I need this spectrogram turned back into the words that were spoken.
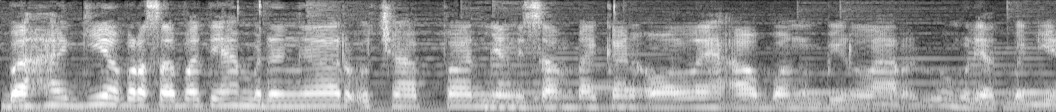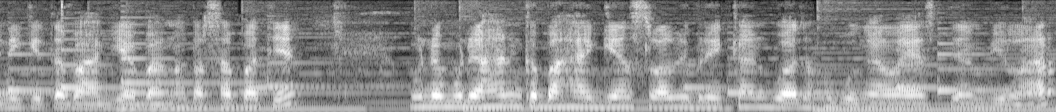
Bahagia persahabat ya mendengar ucapan yang disampaikan oleh Abang Bilar. Melihat begini kita bahagia banget persahabat ya. Mudah-mudahan kebahagiaan selalu diberikan buat hubungan Lesti dan Bilar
